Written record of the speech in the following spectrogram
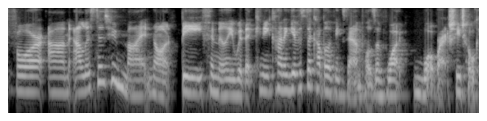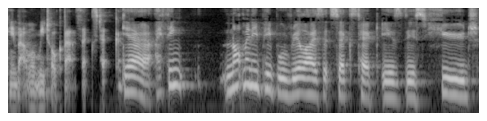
for um, our listeners who might not be familiar with it, can you kind of give us a couple of examples of what, what we're actually talking about when we talk about sex tech? Yeah, I think not many people realize that sex tech is this huge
